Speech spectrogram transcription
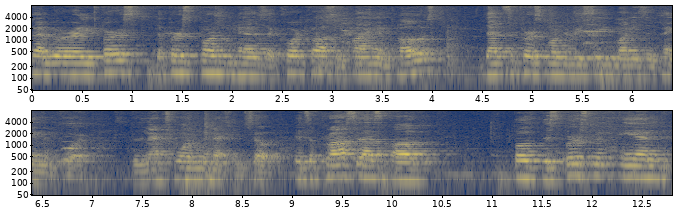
February first, the first one has a court cost and fine imposed, that's the first one to receive monies in payment for it. The next one, the next one. So it's a process of both disbursement and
